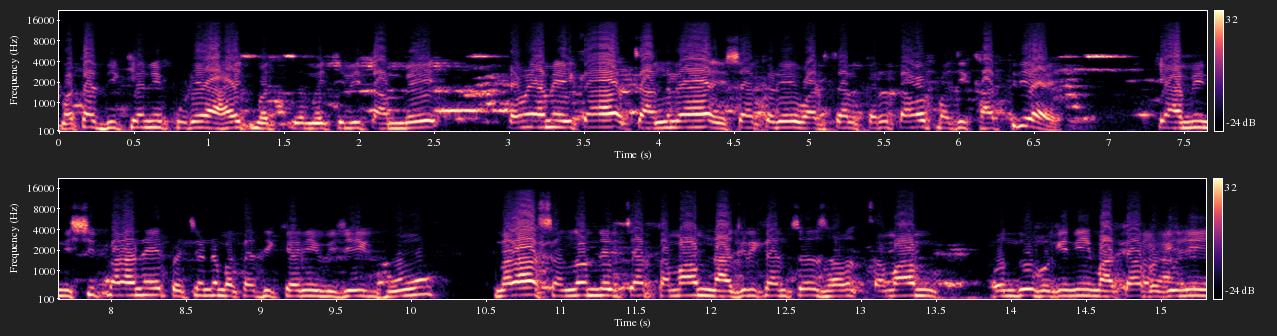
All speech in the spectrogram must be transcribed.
मताधिक्याने पुढे आहेत मत मैथिली तांबे. त्यामुळे आम्ही एका चांगल्या यशाकडे वाटचाल करत आहोत. माझी खात्री आहे की आम्ही निश्चितपणाने प्रचंड मताधिक्याने विजयी होऊ. मला संगमनेरच्या तमाम नागरिकांचं स- तमाम बंधू भगिनी माता भगिनी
